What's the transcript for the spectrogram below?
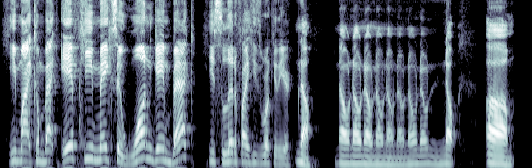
he might come back. If he makes it one game back, he solidified he's rookie of the year. No, no, no, no, no, no, no, no, no, no. Um,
